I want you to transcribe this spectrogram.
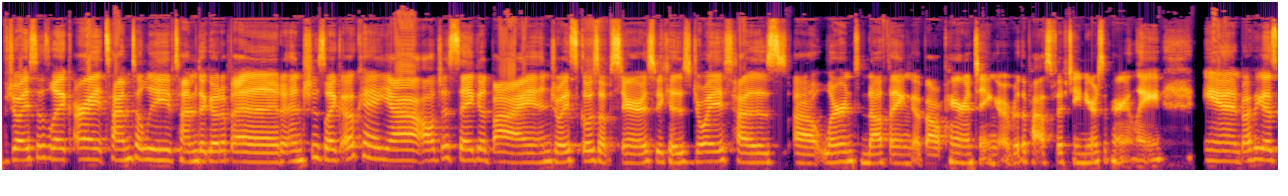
Joyce is like, all right, time to leave, time to go to bed. And she's like, okay, yeah, I'll just say goodbye. And Joyce goes upstairs because Joyce has uh, learned nothing about parenting over the past 15 years, apparently. And Buffy goes,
